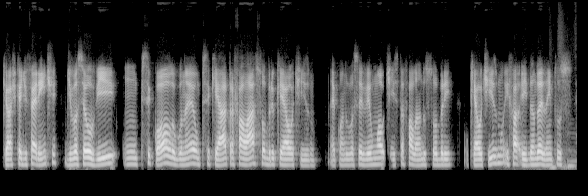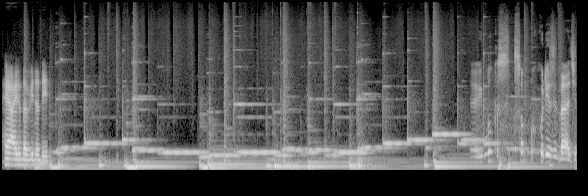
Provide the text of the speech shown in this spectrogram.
que eu acho que é diferente de você ouvir um psicólogo, né, um psiquiatra falar sobre o que é autismo. É quando você vê um autista falando sobre o que é autismo e, e dando exemplos reais da vida dele. Só por curiosidade,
